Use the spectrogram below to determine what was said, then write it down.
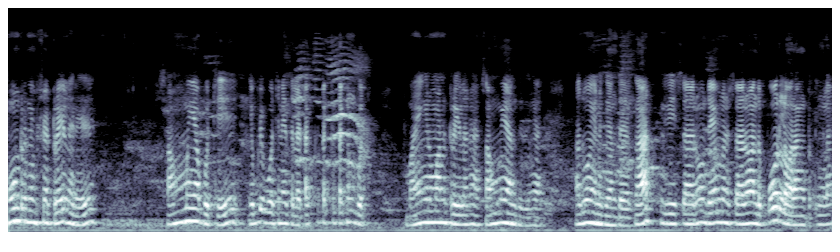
மூன்று நிமிஷம் ட்ரெய்லரு. செம்மையாக போச்சு. எப்படி போச்சுனே தெரியல. டக்கு டக்கு டக்குன்னு போச்சு. பயங்கரமான ட்ரெய்லராக செம்மையாக இருந்ததுங்க. அதுவும் எனக்கு அந்த கார்த்தி சாரும் ஜெயமன் சாரும் அந்த போரில் வராங்க பார்த்தீங்களா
